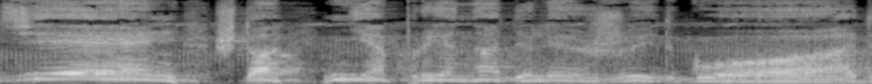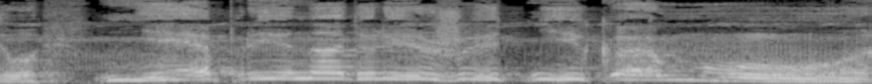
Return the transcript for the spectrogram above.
День, что не принадлежит году, не принадлежит никому.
